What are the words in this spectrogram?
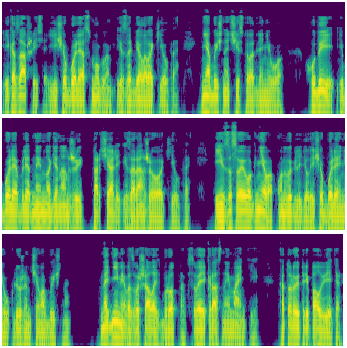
и казавшийся еще более смуглым из-за белого килта, необычно чистого для него. Худые и более бледные ноги Нанжи торчали из оранжевого килта, и из-за своего гнева он выглядел еще более неуклюжим, чем обычно. Над ними возвышалась Бротта в своей красной мантии, которую трепал ветер.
